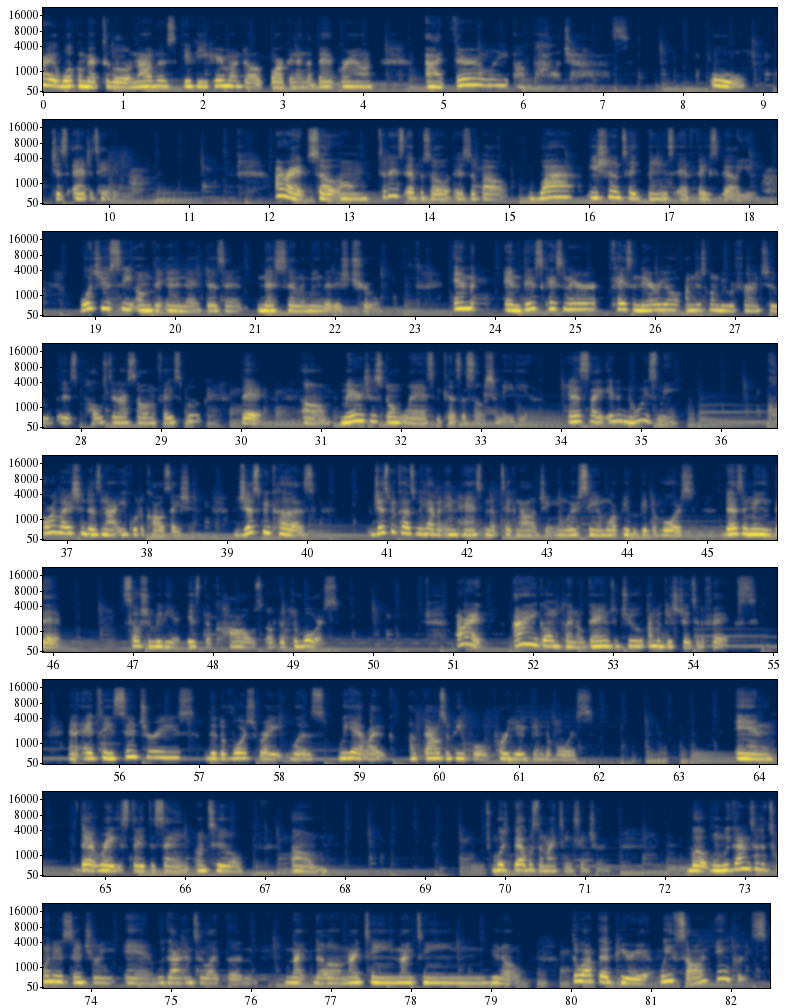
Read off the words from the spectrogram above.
right, welcome back to the Little Novice. If you hear my dog barking in the background, I thoroughly apologize. Ooh, just agitated. All right, so um today's episode is about why you shouldn't take things at face value. What you see on the internet doesn't necessarily mean that it's true. And in this case scenario, case scenario, I'm just going to be referring to this post that I saw on Facebook that um, marriages don't last because of social media, and it's like it annoys me. Correlation does not equal to causation. Just because, just because we have an enhancement of technology and we're seeing more people get divorced, doesn't mean that social media is the cause of the divorce. All right, I ain't gonna play no games with you. I'm gonna get straight to the facts. In the 18th centuries, the divorce rate was we had like a thousand people per year getting divorced, and that rate stayed the same until, um, which that was the 19th century. But when we got into the 20th century and we got into like the, the uh, 1919, you know, Throughout that period, we saw an increase.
